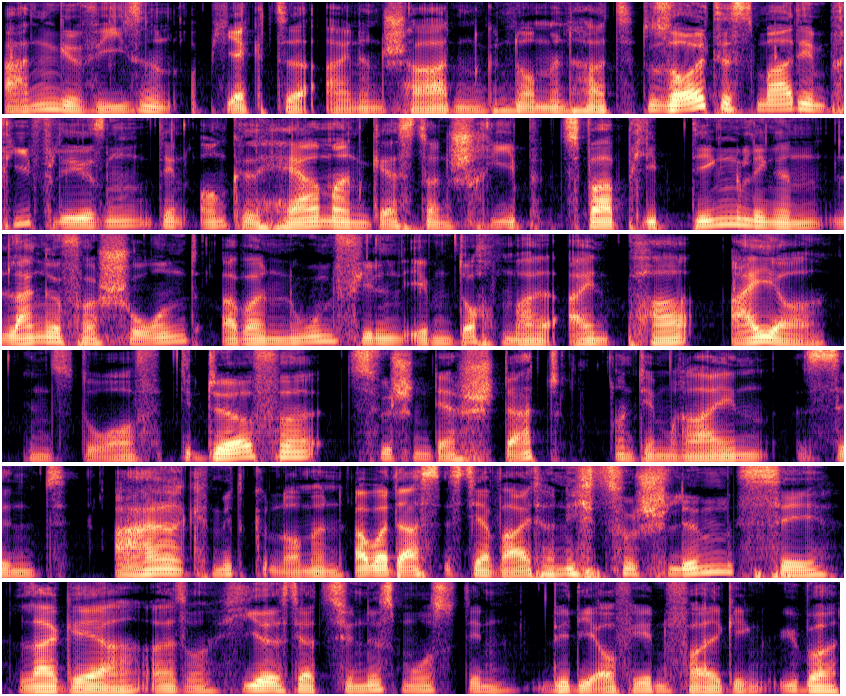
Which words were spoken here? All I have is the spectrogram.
angewiesenen Objekte einen Schaden genommen hat. Du solltest mal den Brief lesen, den Onkel Hermann gestern schrieb. Zwar blieb Dinglingen lange verschont, aber nun fielen eben doch mal ein paar Eier ins Dorf. Die Dörfer zwischen der Stadt und dem Rhein sind arg mitgenommen. Aber das ist ja weiter nicht so schlimm. C'est la guerre. Also hier ist der Zynismus, den Willi auf jeden Fall gegenüber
